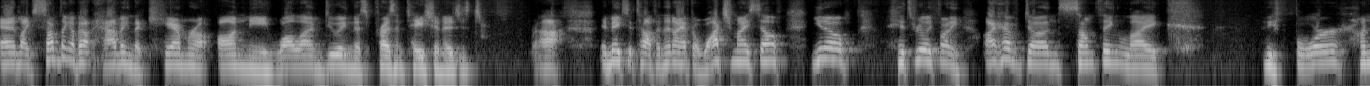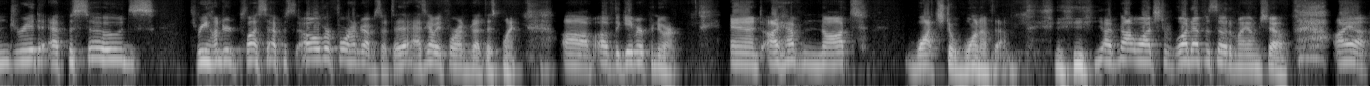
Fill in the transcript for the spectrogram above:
and like something about having the camera on me while I'm doing this presentation is just ah, it makes it tough. And then I have to watch myself. You know, it's really funny. I have done something like maybe 400 episodes 300 plus episodes over 400 episodes it has got to be 400 at this point um, of the gamerpreneur and i have not watched one of them i've not watched one episode of my own show i uh,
